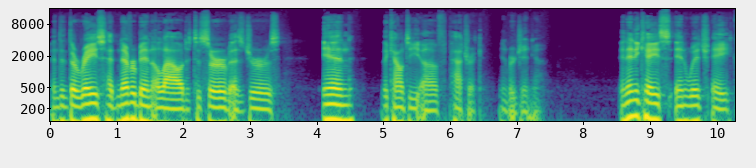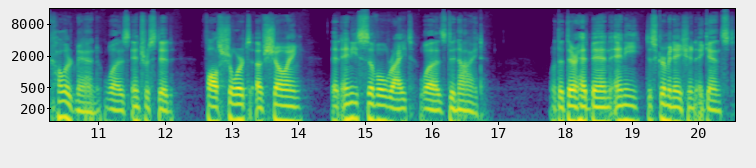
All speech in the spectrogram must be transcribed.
and that their race had never been allowed to serve as jurors in the county of Patrick in Virginia. In any case in which a colored man was interested, falls short of showing that any civil right was denied, or that there had been any discrimination against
